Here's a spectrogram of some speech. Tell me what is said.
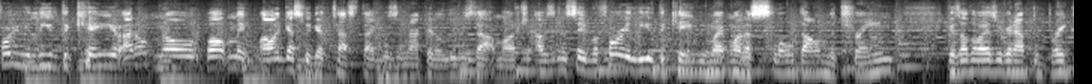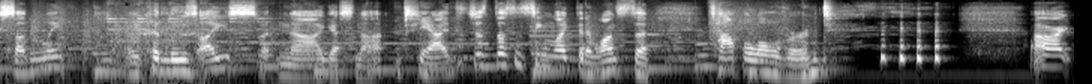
before you leave the cave, I don't know, well, maybe, well I guess we could test that because we're not going to lose that much. I was going to say, before we leave the cave, we might want to slow down the train, because otherwise we're going to have to brake suddenly. We could lose ice, but no, I guess not. Yeah, it just doesn't seem like that it wants to topple over. Alright,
